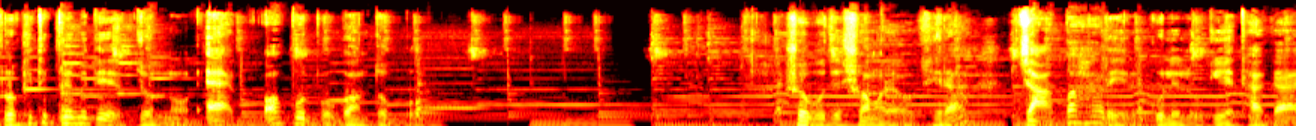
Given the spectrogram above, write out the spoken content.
প্রকৃতিপ্রেমীদের জন্য এক অপূর্ব গন্তব্য। সবুজের সমারোহ ঘেরা চা পাহাড়ের কোলে লুকিয়ে থাকা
